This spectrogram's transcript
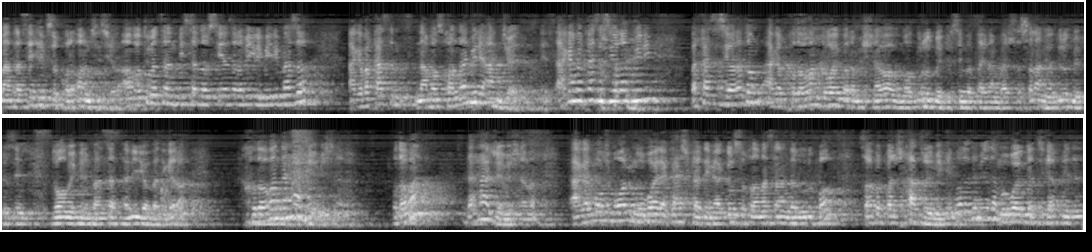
مدرسه حفظ قرآن چیز شد اما تو مثلا 20 هزار 30 هزار می‌گیری میری مزار اگر به قصد نماز خواندن میری جایز نیست. اگر به قصد زیارت میری به قصد زیارت هم اگر خداوند دعای برای مشنوه و ما درود میفرستیم به پیغمبر صلی الله یا درود میفرستیم دعا می‌کنیم به حضرت علی یا به دیگران خداوند در هر جای میشنوه. خداوند در هر جای میشنوه. اگر ما شما موبایل کشف کردیم یک دوست خدا مثلا در اروپا صاحب پنج خط روی میگه لازم میاد موبایل رو گپ می‌زنه؟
